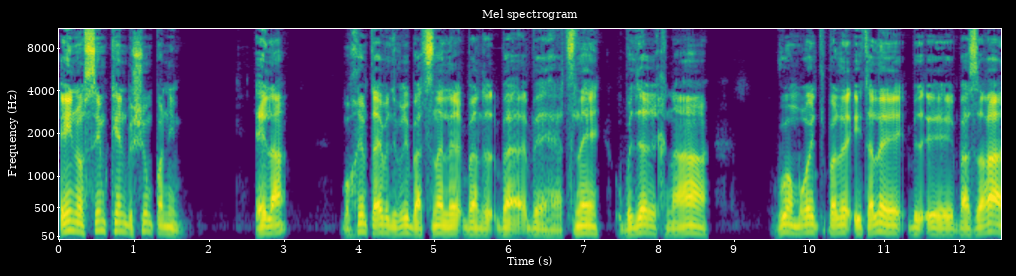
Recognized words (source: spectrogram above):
אין עושים כן בשום פנים, אלא מוכרים את העבד עברי בהצנה ובדרך נאה, והוא אמרו יתעלה אה, באזהרה,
